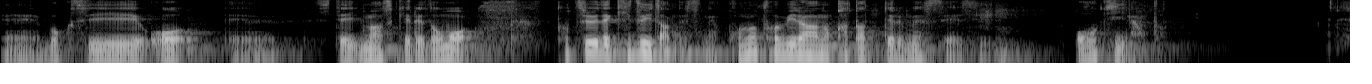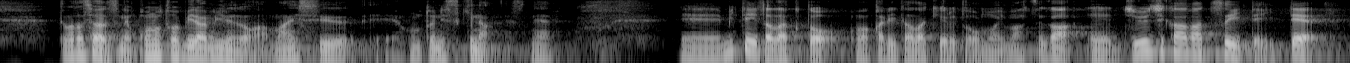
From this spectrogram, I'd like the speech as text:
え牧師をえしていますけれども、途中で気づいたんですね。この扉の語ってるメッセージ、大きいなと。で私はですね、この扉見るのが毎週、え本当に好きなんですね。えー、見ていただくとお分かりいただけると思いますが、えー、十字架がついていて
